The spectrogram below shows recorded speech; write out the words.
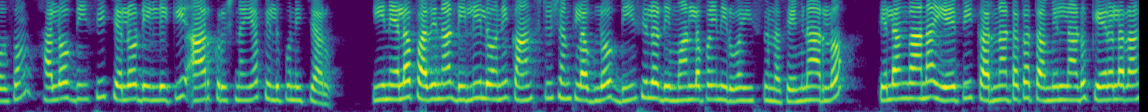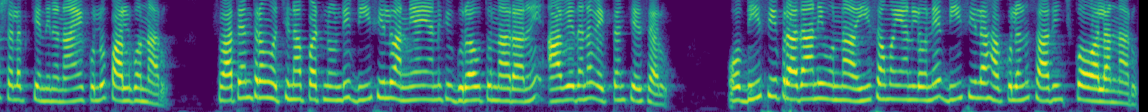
కోసం హలో బీసీ చెలో ఢిల్లీకి ఆర్ కృష్ణయ్య పిలుపునిచ్చారు. ఈ నెల పదిన ఢిల్లీలోని కాన్స్టిట్యూషన్ క్లబ్లో బీసీల డిమాండ్లపై నిర్వహిస్తున్న సెమినార్లో తెలంగాణ ఏపీ కర్ణాటక తమిళనాడు కేరళ రాష్ట్రాలకు చెందిన నాయకులు పాల్గొన్నారు. స్వాతంత్రం వచ్చినప్పటి నుండి బీసీలు అన్యాయానికి గురవుతున్నారని ఆవేదన వ్యక్తం చేశారు. ఓ బీసీ ప్రధాని ఉన్న ఈ సమయంలోనే బీసీల హక్కులను సాధించుకోవాలన్నారు.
